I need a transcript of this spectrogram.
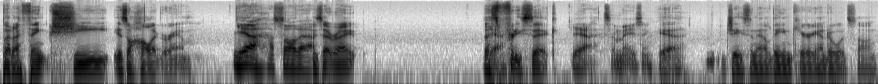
but I think she is a hologram. yeah, I saw that. Is that right? That's Yeah. pretty sick. yeah, it's amazing. Yeah, Jason Aldean, Carrie Underwood song,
